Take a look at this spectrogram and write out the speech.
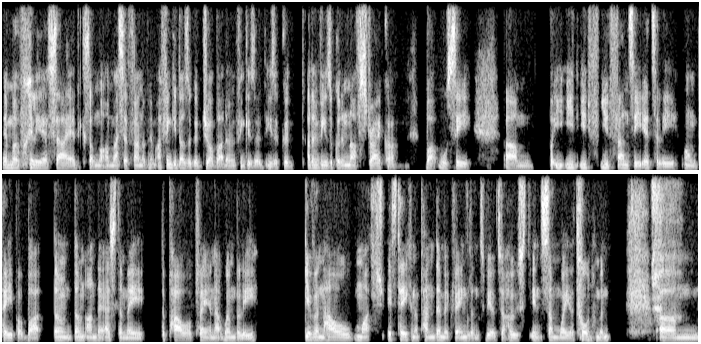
Immobile aside, because I'm not a massive fan of him. I think he does a good job. I don't think he's a he's a good. I don't think he's a good enough striker, but we'll see. Um, but you- you'd, you'd you'd fancy Italy on paper, but don't don't underestimate the power of playing at Wembley. Given how much it's taken a pandemic for England to be able to host in some way a tournament, um,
